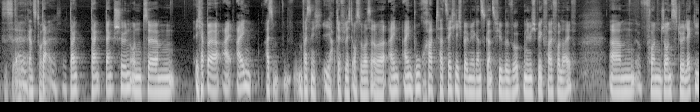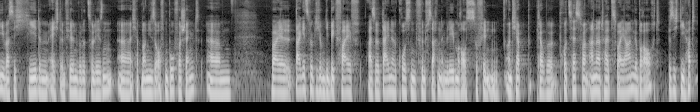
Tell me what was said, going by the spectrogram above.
Das ist äh, ganz toll. Da, dank, dank, Dankeschön und ähm, ich habe ja ein, also weiß nicht, ihr habt ja vielleicht auch sowas, aber ein, ein Buch hat tatsächlich bei mir ganz, ganz viel bewirkt, nämlich Big Five for Life ähm, von John Strelecki, was ich jedem echt empfehlen würde zu lesen. Äh, ich habe noch nie so oft ein Buch verschenkt, ähm, weil da geht es wirklich um die Big Five, also deine großen fünf Sachen im Leben rauszufinden. Und ich habe, glaube, Prozess von anderthalb, zwei Jahren gebraucht, bis ich die hatte.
